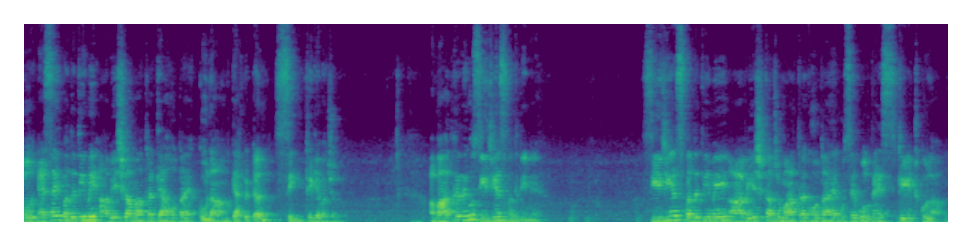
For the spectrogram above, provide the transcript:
तो ऐसा ही पद्धति में आवेश का मात्रा क्या होता है? कूलाम, कैपिटल सी ठीक है बच्चों? अब बात करें देखो सीजीएस पद्धति में। सीजीएस पद्धति में आवेश का जो मात्रक होता है, उसे बोलते हैं स्टेट गुलाम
